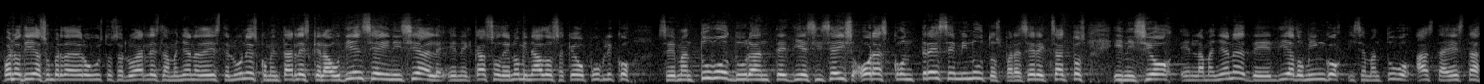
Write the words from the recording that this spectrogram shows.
Buenos días, un verdadero gusto saludarles la mañana de este lunes, comentarles que la audiencia inicial en el caso denominado saqueo público se mantuvo durante 16 horas con 13 minutos, para ser exactos, inició en la mañana del día domingo y se mantuvo hasta esta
